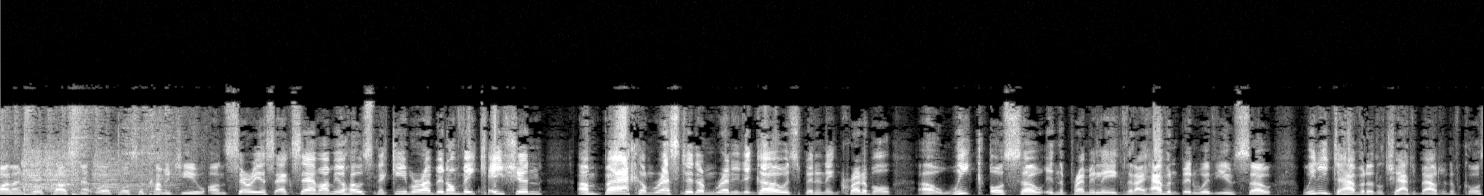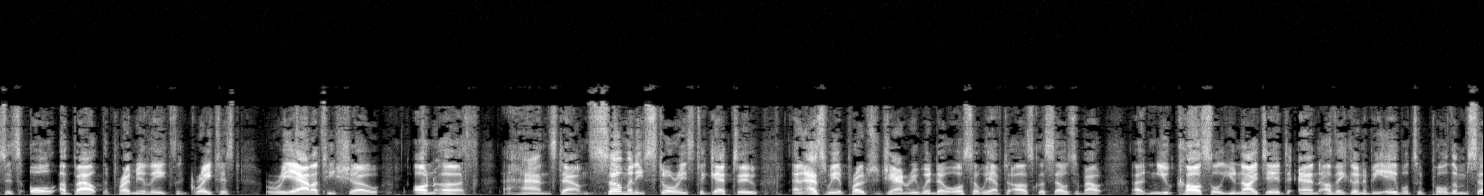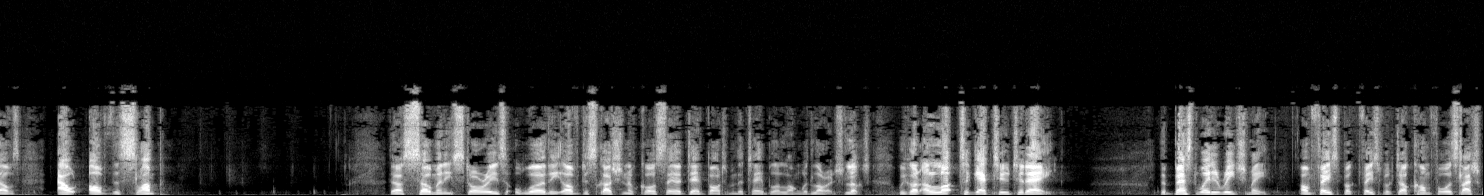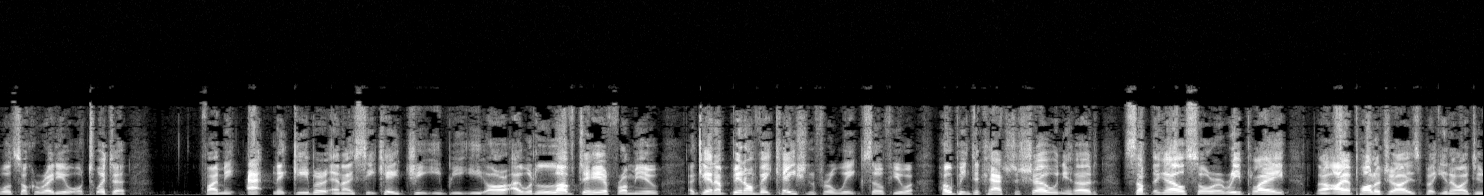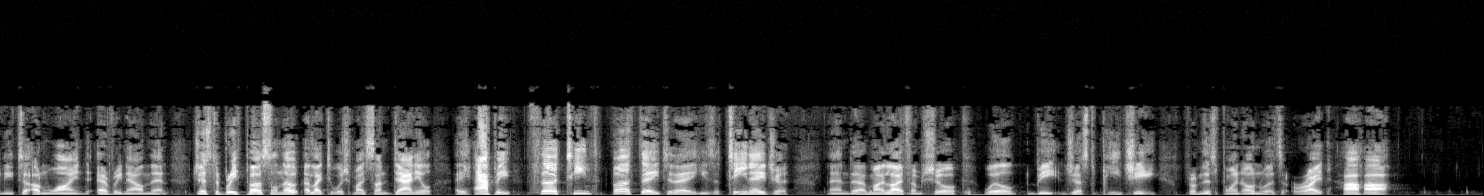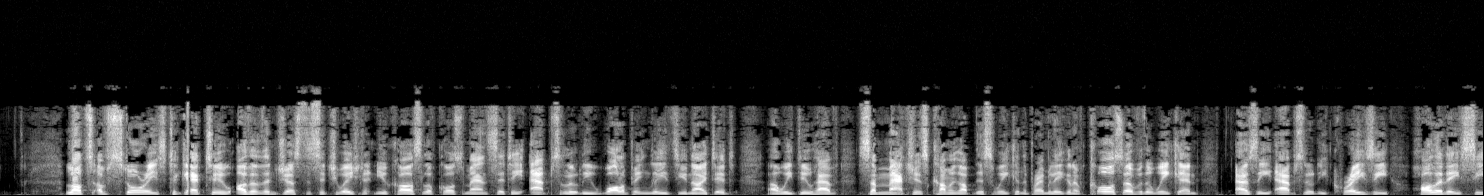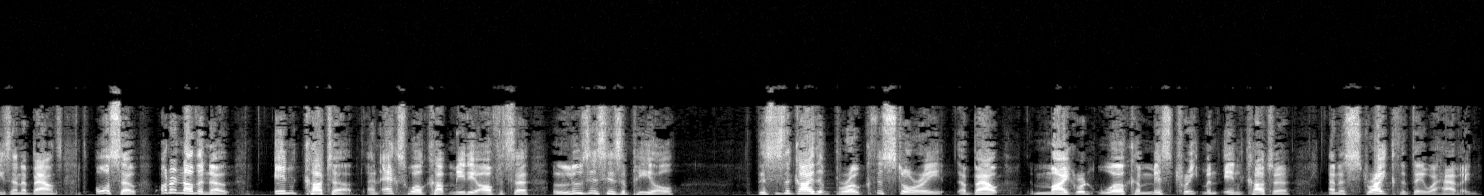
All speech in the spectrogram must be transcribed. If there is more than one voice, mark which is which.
Speaker 1: Byline Broadcast Network, also coming to you on Sirius XM. I'm your host, Nick Geber. I've been on vacation. I'm back. I'm rested. I'm ready to go. It's been an incredible uh, week or so in the Premier League that I haven't been with you, so we need to have a little chat about it. Of course, it's all about the Premier League, the greatest reality show on earth hands down. So many stories to get to, and as we approach the January window, also we have to ask ourselves about uh, Newcastle United and are they going to be able to pull themselves out of the slump? There are so many stories worthy of discussion. Of course, they are dead bottom of the table along with Norwich. Look, we've got a lot to get to today. The best way to reach me on Facebook, facebook.com forward slash World Soccer Radio, or Twitter, Find me at Nick Geber, N I C K G E B E R. I would love to hear from you. Again, I've been on vacation for a week, so if you were hoping to catch the show and you heard something else or a replay, uh, I apologize, but you know, I do need to unwind every now and then. Just a brief personal note I'd like to wish my son Daniel a happy 13th birthday today. He's a teenager, and uh, my life, I'm sure, will be just peachy from this point onwards, right? Ha ha. Lots of stories to get to other than just the situation at Newcastle. Of course, Man City absolutely walloping Leeds United. Uh, we do have some matches coming up this week in the Premier League, and of course, over the weekend as the absolutely crazy holiday season abounds. Also, on another note, in Qatar, an ex World Cup media officer loses his appeal. This is the guy that broke the story about migrant worker mistreatment in Qatar and a strike that they were having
